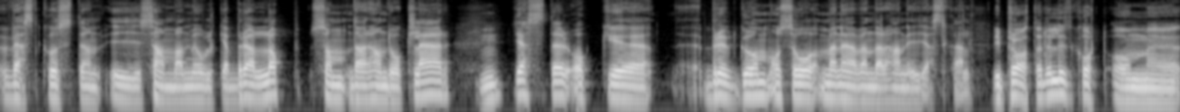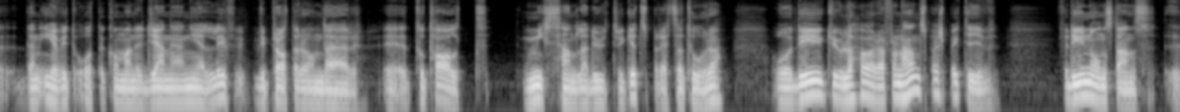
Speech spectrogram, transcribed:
västkusten i samband med olika bröllop som, där han då klär Mm. gäster och eh, brudgum och så men även där han är gäst själv. Vi pratade lite kort om eh, den evigt återkommande Gianni Agnelli. Vi pratade om det här eh, totalt misshandlade uttrycket sprezzatura. Och det är ju kul att höra från hans perspektiv. För det är ju någonstans, eh,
